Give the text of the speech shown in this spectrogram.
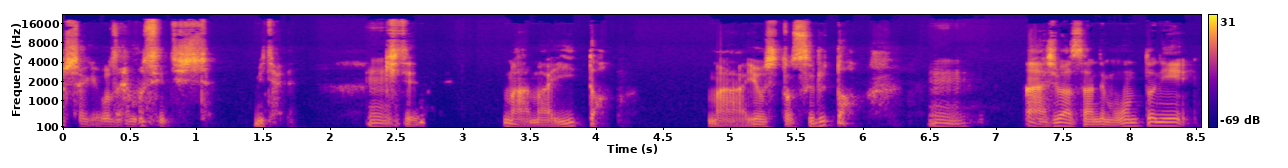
申し訳ございませんでした。みたいな。うん来て、まあまあいいと。まあよしとすると。うん。まあ柴田さんでも本当に、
